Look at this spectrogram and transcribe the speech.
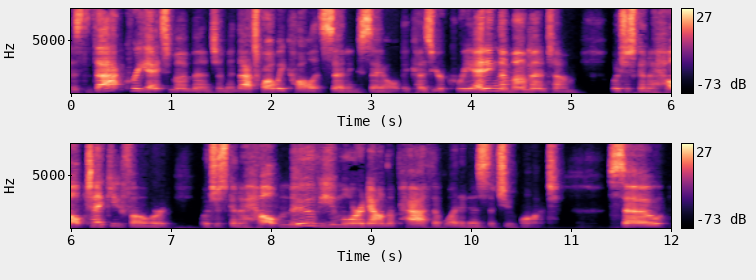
Because that creates momentum. And that's why we call it setting sail, because you're creating the momentum, which is going to help take you forward which is going to help move you more down the path of what it is that you want. So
